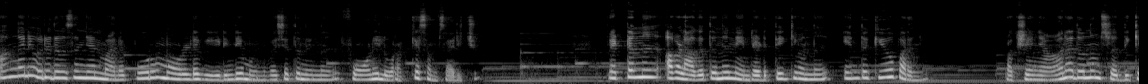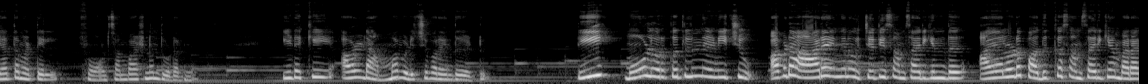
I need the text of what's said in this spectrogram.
അങ്ങനെ ഒരു ദിവസം ഞാൻ മനഃപൂർവം അവളുടെ വീടിന്റെ മുൻവശത്ത് നിന്ന് ഫോണിൽ ഉറക്കെ സംസാരിച്ചു. പെട്ടെന്ന് അവൾ അകത്തുനിന്ന് എന്റെ അടുത്തേക്ക് വന്ന് എന്തൊക്കെയോ പറഞ്ഞു. പക്ഷെ ഞാനതൊന്നും ശ്രദ്ധിക്കാത്ത മട്ടിൽ ഫോൺ സംഭാഷണം തുടർന്നു. ഇടയ്ക്ക് അവളുടെ അമ്മ വിളിച്ചു പറയുന്നത് കേട്ടു. ടീ മോൾ ഉറക്കത്തിൽ നിന്ന് എണീച്ചു. അവിടെ ആരാ എങ്ങനെ ഉച്ചത്തിൽ സംസാരിക്കുന്നത്? അയാളോട് പതുക്കെ സംസാരിക്കാൻ പറ.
